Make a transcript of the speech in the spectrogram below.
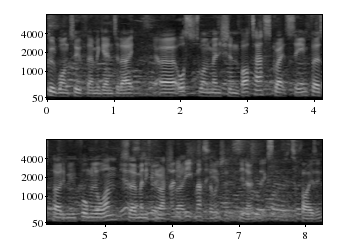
good one two for them again today. Uh, also, just want to mention Bottas, great to see him, first podium in Formula One. so many congratulations. And he beat Massa, which is you know surprising.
